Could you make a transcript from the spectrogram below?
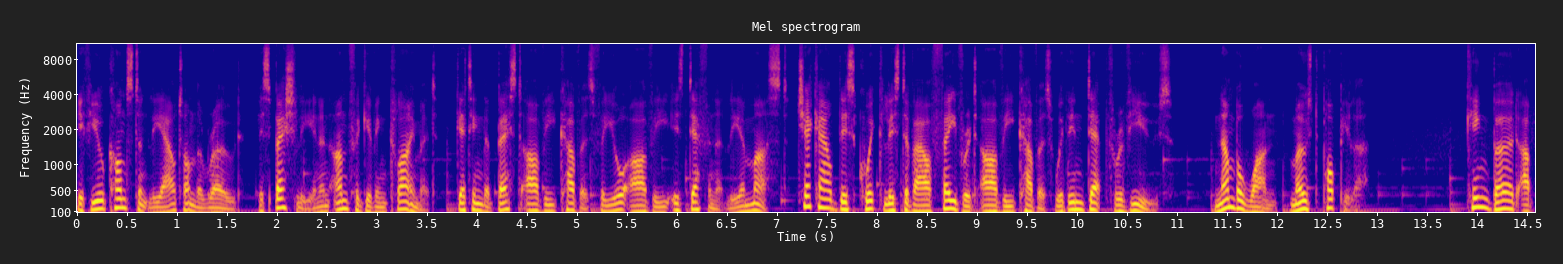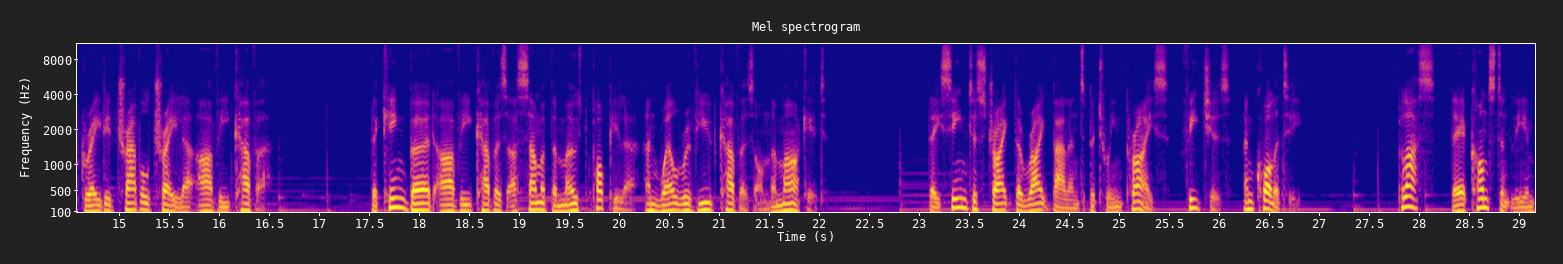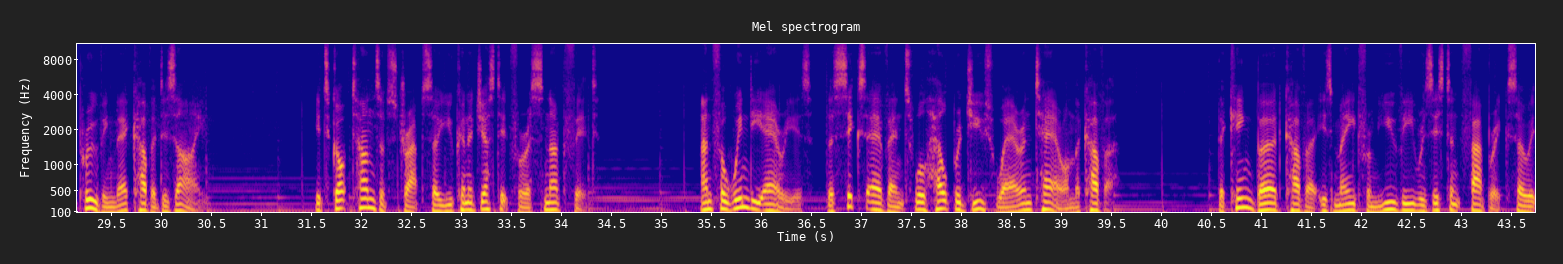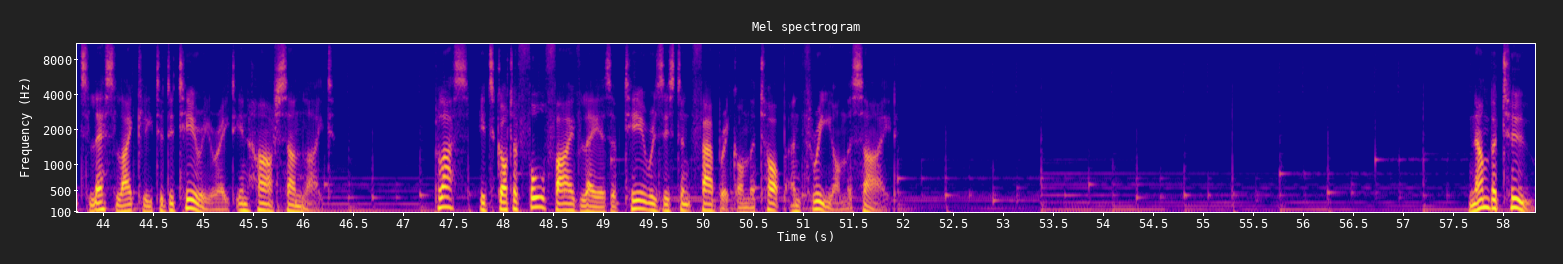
If you're constantly out on the road, especially in an unforgiving climate, getting the best RV covers for your RV is definitely a must. Check out this quick list of our favorite RV covers with in-depth reviews. Number 1, Most Popular. King Bird Upgraded Travel Trailer RV Cover. The King Bird RV covers are some of the most popular and well-reviewed covers on the market. They seem to strike the right balance between price, features, and quality. Plus, they are constantly improving their cover design. It's got tons of straps so you can adjust it for a snug fit. And for windy areas, the six air vents will help reduce wear and tear on the cover. The Kingbird cover is made from UV-resistant fabric so it's less likely to deteriorate in harsh sunlight. Plus, it's got a full 5 layers of tear-resistant fabric on the top and 3 on the side. Number 2.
